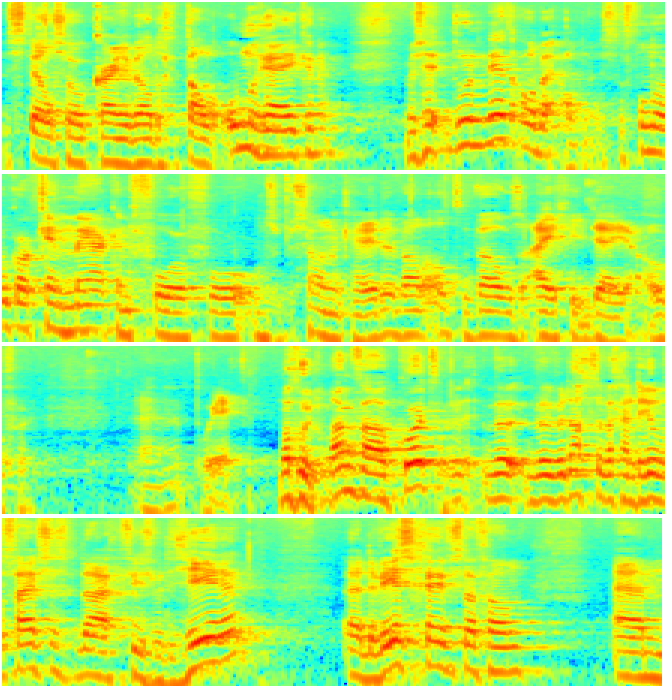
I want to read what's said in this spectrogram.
stelsel kan je wel de getallen omrekenen. Ze doen het net allebei anders. Dat vonden we ook wel kenmerkend voor, voor onze persoonlijkheden. We hadden altijd wel onze eigen ideeën over eh, projecten. Maar goed, lang verhaal kort. We, we bedachten we gaan 365 dagen visualiseren. Eh, de weersgegevens daarvan. Ehm,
